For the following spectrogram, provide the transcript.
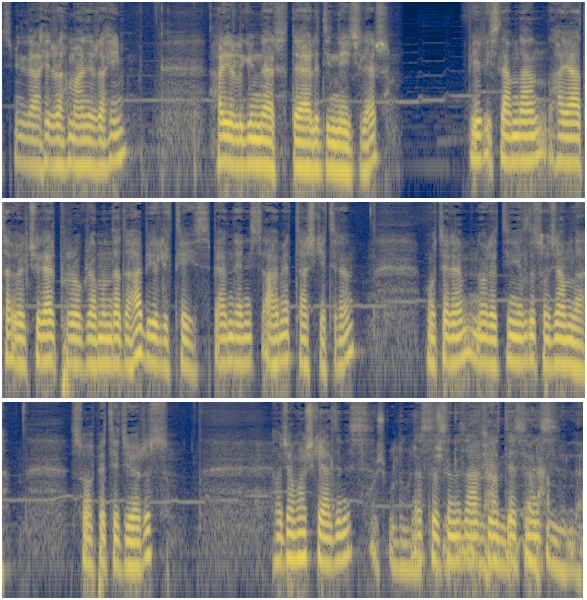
Bismillahirrahmanirrahim. Hayırlı günler değerli dinleyiciler. Bir İslam'dan Hayata Ölçüler programında daha birlikteyiz. Ben Deniz Ahmet Taş getiren muhterem Nurettin Yıldız hocamla sohbet ediyoruz. Hocam hoş geldiniz. Hoş buldum hocam. Nasılsınız? Afiyettesiniz. Elhamdülillah.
